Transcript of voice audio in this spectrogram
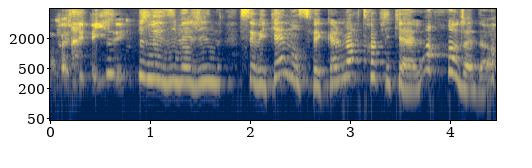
on, va se dépayser. Je les imagine. Ce week-end, on se fait Colmar tropical. J'adore.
